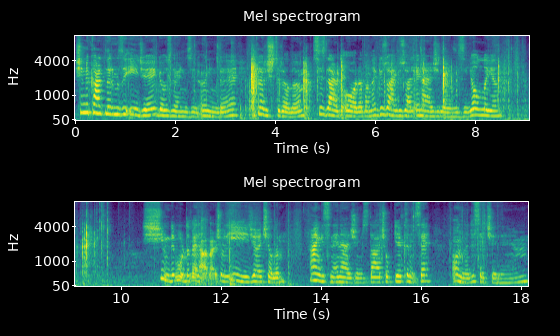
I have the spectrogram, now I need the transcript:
Şimdi kartlarımızı iyice gözlerinizin önünde karıştıralım. Sizler de o ara bana güzel güzel enerjilerinizi yollayın. Şimdi burada beraber şöyle iyice açalım. Hangisine enerjimiz daha çok yakın ise onları seçelim.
